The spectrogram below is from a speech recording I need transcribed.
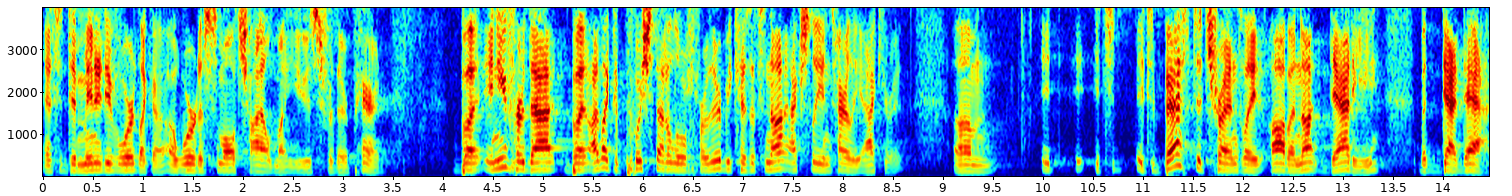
and it's a diminutive word, like a, a word a small child might use for their parent. But, and you've heard that, but I'd like to push that a little further because it's not actually entirely accurate. Um, it, it, it's, it's best to translate Abba, not daddy, but dada.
